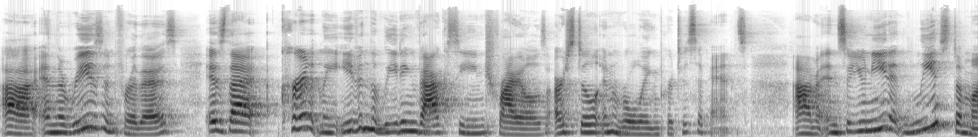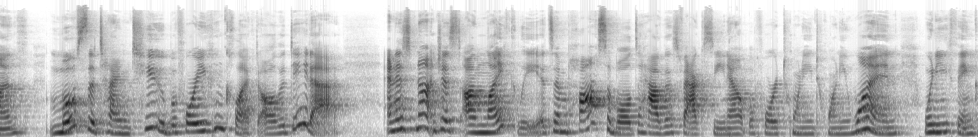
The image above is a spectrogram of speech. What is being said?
Uh, and the reason for this is that currently, even the leading vaccine trials are still enrolling participants. Um, and so you need at least a month, most of the time too, before you can collect all the data. And it's not just unlikely, it's impossible to have this vaccine out before 2021 when you think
